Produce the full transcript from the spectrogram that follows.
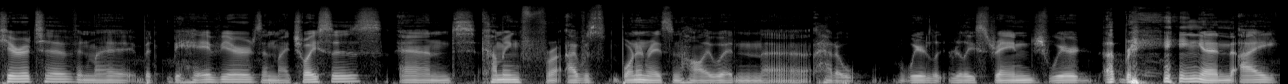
curative in my be- behaviors and my choices. And coming from, I was born and raised in Hollywood and uh, had a weird, really strange, weird upbringing. and I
